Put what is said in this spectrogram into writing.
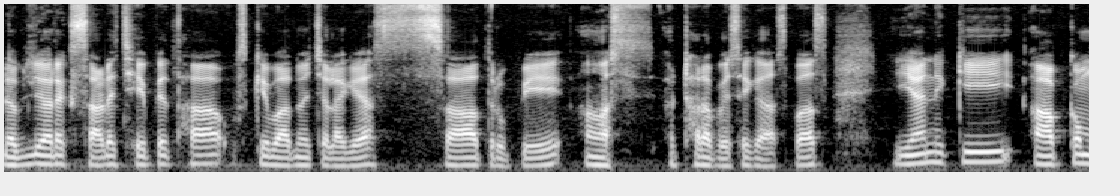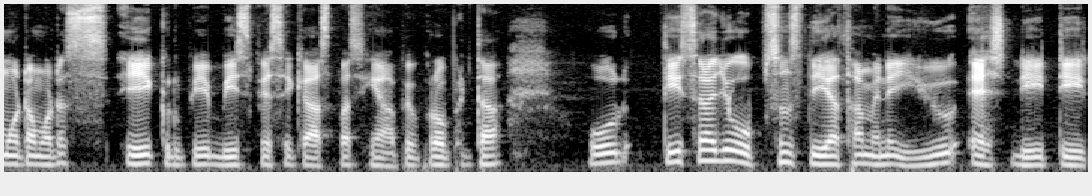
डब्ल्यू आर एक्स साढ़े छः पे था, उसके बाद में चला गया सात रुपये अट्ठारह पैसे के आसपास। यानी कि आपका मोटा मोटा एक रुपये बीस पैसे के आसपास यहाँ पे प्रॉफिट था। और तीसरा जो ऑप्शंस दिया था मैंने टी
